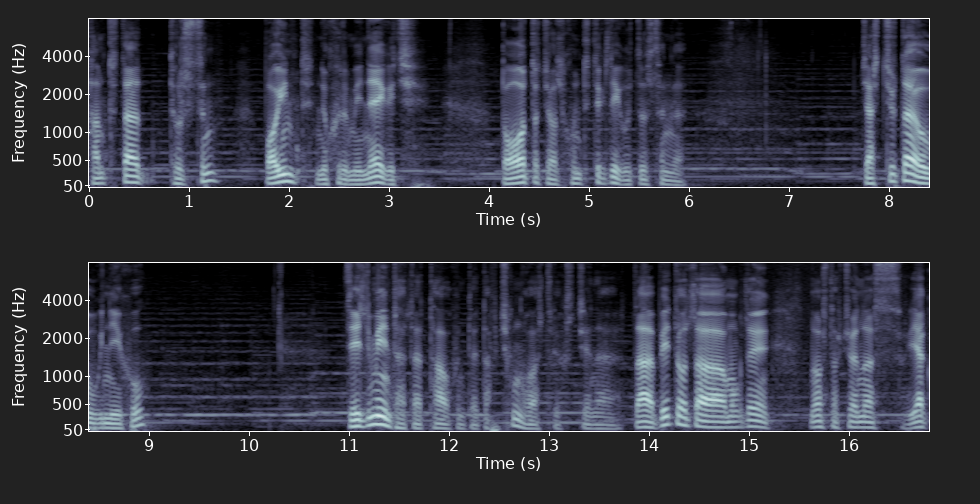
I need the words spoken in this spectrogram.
хамтдаа төрсэн буянт нөхөр минь гэж дуудаж бол хүндэтгэлийг үзүүлсэн жарчудаа өвгнийхүү зэлмийн талаар та бүхэнтэй давчхан хуваалцахыг хүсэж байна. За бид бол Монголын нуус тавчаанаас яг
